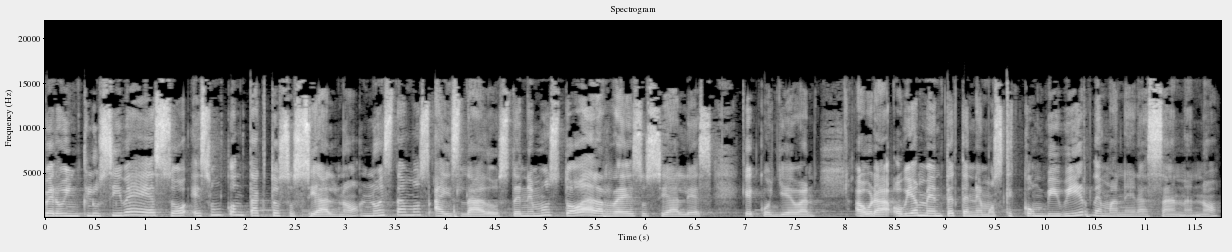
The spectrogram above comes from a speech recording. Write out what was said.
pero inclusive eso es un contacto social, ¿no? No estamos aislados, tenemos todas las redes sociales que conllevan. Ahora, obviamente tenemos que convivir de manera sana, ¿no?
